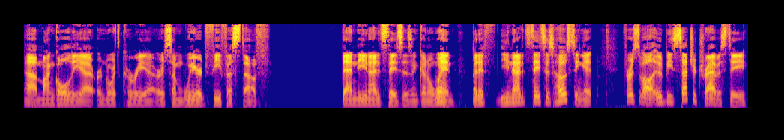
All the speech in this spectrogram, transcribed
uh, Mongolia or North Korea or some weird FIFA stuff, then the United States isn't going to win. But if the United States is hosting it, first of all, it would be such a travesty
